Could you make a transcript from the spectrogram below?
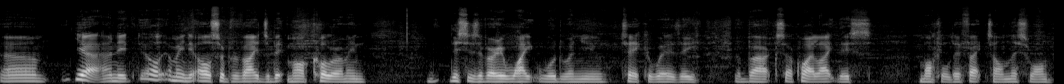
Um, yeah, and it I mean it also provides a bit more colour. I mean this is a very white wood when you take away the the bark, so I quite like this mottled effect on this one,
